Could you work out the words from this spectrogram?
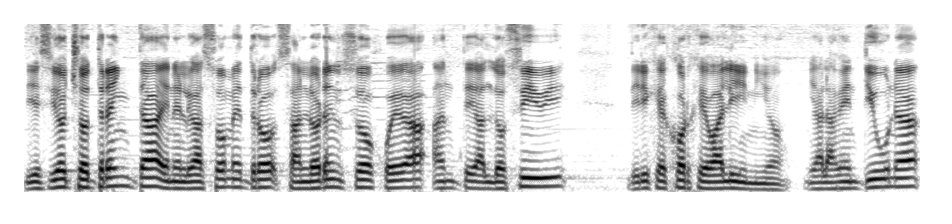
18-30, en el gasómetro, San Lorenzo juega ante Aldo Civi, dirige Jorge Balinio. Y a las 21,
